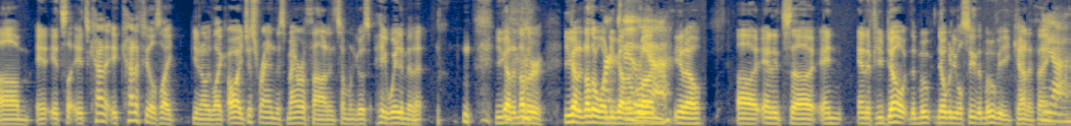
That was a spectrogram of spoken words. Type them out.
um it, it's it's kind of it kind of feels like you know like oh i just ran this marathon and someone goes hey wait a minute you got another you got another one you got to run yeah. you know uh, and it's uh, and and if you don't, the movie nobody will see the movie, kind of thing. Yeah.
